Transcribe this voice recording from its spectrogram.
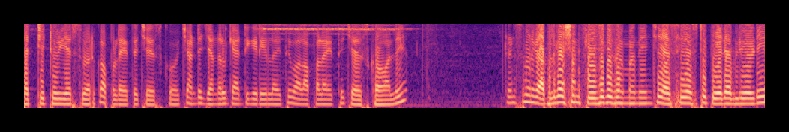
థర్టీ టూ ఇయర్స్ వరకు అప్లై అయితే చేసుకోవచ్చు. అంటే జనరల్ కేటగిరీలో అయితే వాళ్ళు అప్లై అయితే చేసుకోవాలి. ఫ్రెండ్స్ మనకి అప్లికేషన్ ఫీజుకి సంబంధించి SC ST PWD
